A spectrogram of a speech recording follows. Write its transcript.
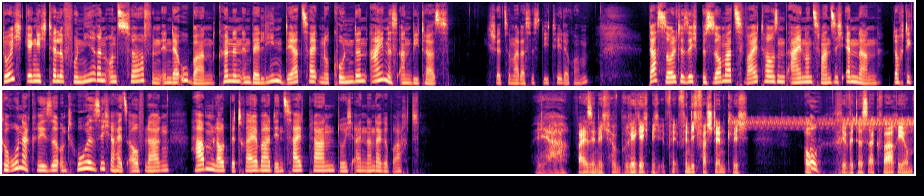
Durchgängig telefonieren und surfen in der U-Bahn können in Berlin derzeit nur Kunden eines Anbieters. Ich schätze mal, das ist die Telekom. Das sollte sich bis Sommer 2021 ändern. Doch die Corona-Krise und hohe Sicherheitsauflagen haben laut Betreiber den Zeitplan durcheinandergebracht. Ja, weiß ich nicht, rege ich mich, finde ich verständlich. Oh, Oh. hier wird das Aquarium,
